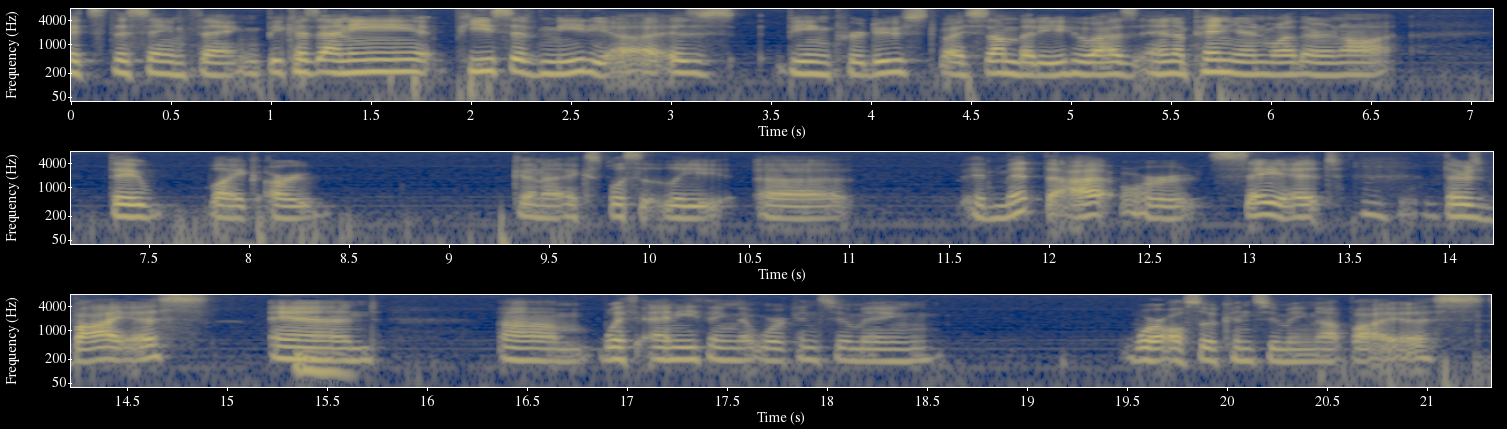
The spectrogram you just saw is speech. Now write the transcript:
it's the same thing because any piece of media is being produced by somebody who has an opinion whether or not they like are gonna explicitly uh, admit that or say it there's bias and um, with anything that we're consuming we're also consuming that bias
